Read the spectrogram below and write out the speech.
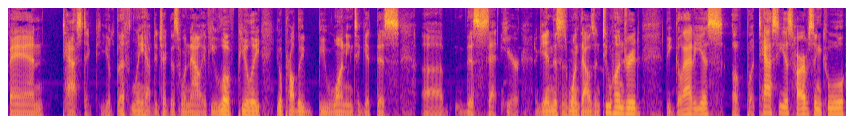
fantastic fantastic. You'll definitely have to check this one out. If you love Peely, you'll probably be wanting to get this uh, this set here. Again, this is 1,200. The Gladius of Potassius Harvesting Tool.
